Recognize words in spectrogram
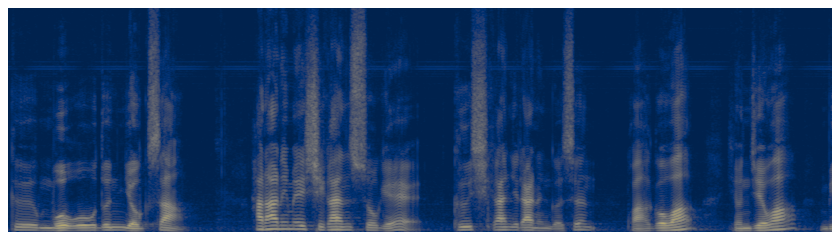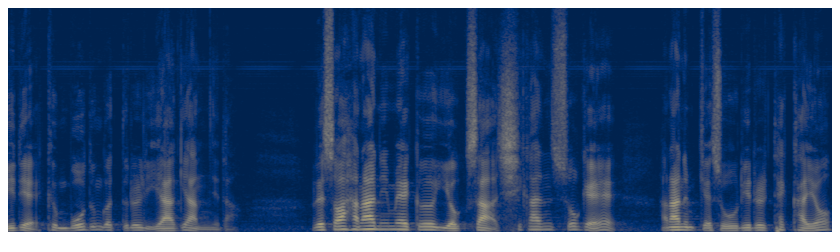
그 모든 역사, 하나님의 시간 속에 그 시간이라는 것은 과거와 현재와 미래 그 모든 것들을 이야기합니다. 그래서 하나님의 그 역사 시간 속에 하나님께서 우리를 택하여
